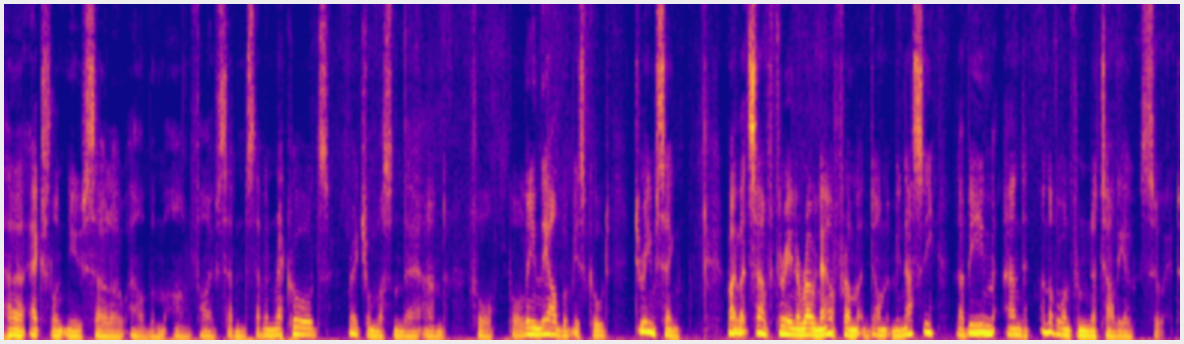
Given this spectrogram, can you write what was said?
Her excellent new solo album on 577 Records, Rachel Musson there, and for Pauline, the album is called Dream Sing. Right, let's have three in a row now from Dom Minasi, Labim, and another one from Natalio Sued.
